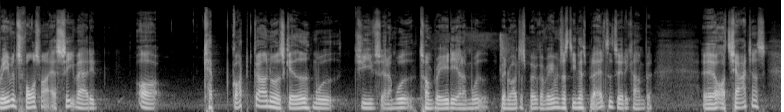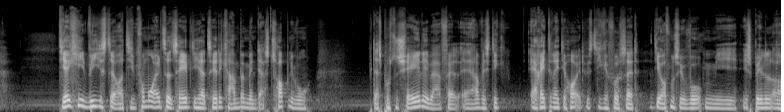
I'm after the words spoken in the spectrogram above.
Ravens forsvar er seværdigt og kan godt gøre noget skade mod Chiefs, eller mod Tom Brady, eller mod Ben Roethlisberger. Ravens og Steelers spiller altid tætte kampe. Øh, og Chargers, de har ikke helt vist det, og de formår altid at tabe de her tætte kampe, men deres topniveau, deres potentiale i hvert fald, er, hvis de er rigtig, rigtig højt, hvis de kan få sat de offensive våben i, i spil, og,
